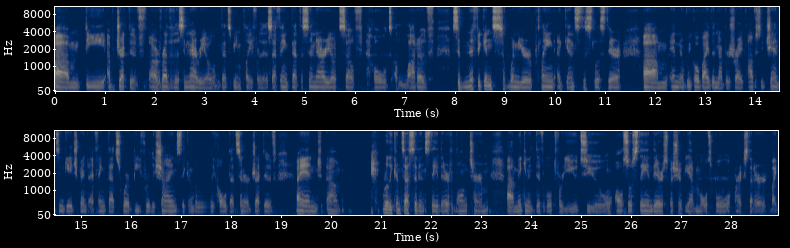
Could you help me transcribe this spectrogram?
um the objective or rather the scenario that's being played for this. I think that the scenario itself holds a lot of significance when you're playing against this list there. Um and if we go by the numbers, right? Obviously chance engagement, I think that's where beef really shines. They can really hold that center objective and um really contest it and stay there long term uh, making it difficult for you to also stay in there, especially if you have multiple arcs that are like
